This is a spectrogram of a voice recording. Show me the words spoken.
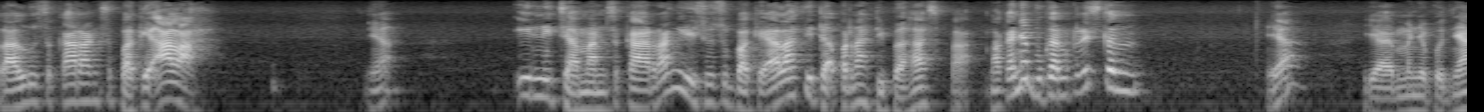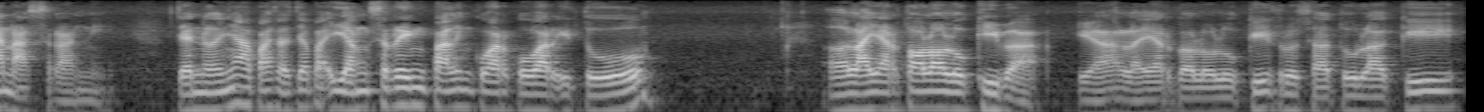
lalu sekarang sebagai Allah. Ya. Ini zaman sekarang Yesus sebagai Allah tidak pernah dibahas, Pak. Makanya bukan Kristen. Ya. Ya menyebutnya Nasrani. Channelnya apa saja, Pak? Yang sering paling keluar-keluar itu uh, layar tolologi, Pak. Ya layar tolologi terus satu lagi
